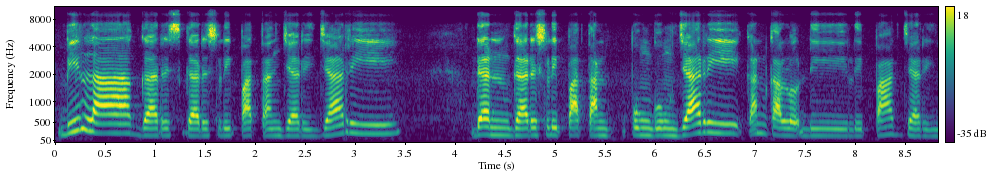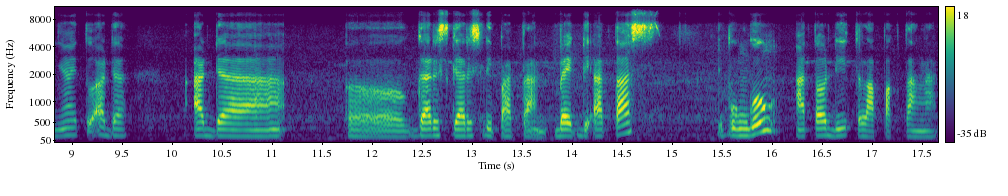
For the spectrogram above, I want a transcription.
Bila garis-garis lipatan jari-jari dan garis lipatan punggung jari kan kalau dilipat jarinya itu ada ada garis-garis e, lipatan baik di atas di punggung atau di telapak tangan.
